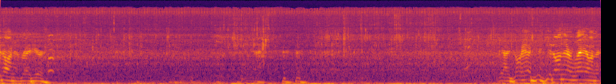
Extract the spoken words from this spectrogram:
Sit on it right here. yeah, go ahead. Just get on there and lay on it.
